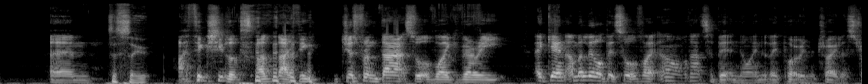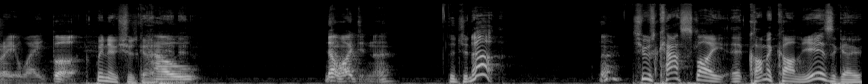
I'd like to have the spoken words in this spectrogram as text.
um, It's a suit. I think she looks. I, I think just from that sort of like very. Again, I'm a little bit sort of like, oh, well, that's a bit annoying that they put her in the trailer straight away. But We knew she was going to be in it. how? No, I didn't know. Did you not? No. She was cast like at Comic Con years ago.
